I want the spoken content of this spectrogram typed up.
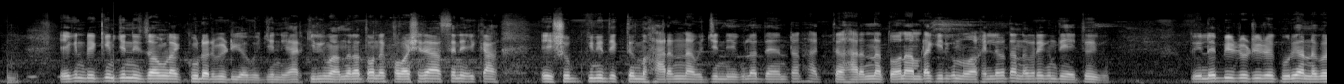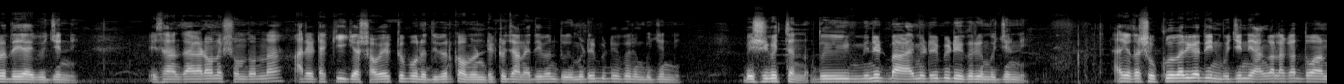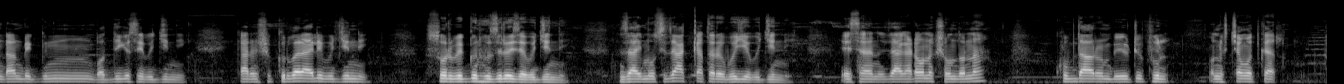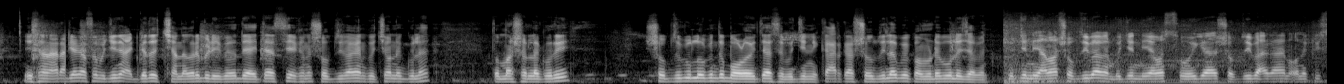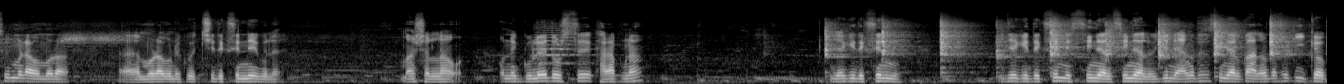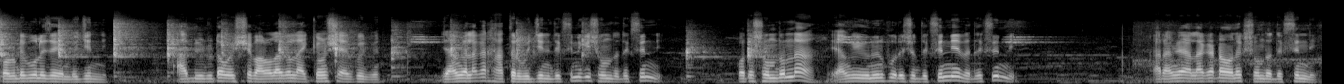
এখান বেগিন জিনি জং লাইক কুডার ভিডিও বুঝিনি আর কীরকম আপনারা তো অনেক প্রবাসীরা আছেন, এই কা- এইসব কিনে দেখতে হারেন না বুঝিনি এগুলো দেন টান হারতে হারেন না তখন আমরা কীরকম নোয়া খেললে রান্না করে এখান দিয়ে হইব। তুইলে ভিডিও টিডিও করি রান্না করে দিয়ে আইব বুঝিনি এই সা- জায়গাটা অনেক সুন্দর না, আর এটা কী গ্যাস সবাই একটু বলে দিবেন কমেন্ট একটু জানাই দিবেন, দুই মিনিটের ভিডিও করেন বুঝেননি বেশি করতেন না, দুই মিনিট বা আড়াই মিনিটের ভিডিও করেন বুঝেননি আজকে তো শুক্রবারিকা দিন, বুঝিনি। আঙ্গাল আঙ্গাল দোয়ান টান বেগুন বদি গেছে, বুঝিনি। কারণ শুক্রবার আইলে, বুঝিনি। সোর বেগুন হুজুর হয়ে যায়, বুঝিনি। যাই মসজিদে আক্কাতরে বুঝিয়ে বুঝিনি। এছাড়া জায়গাটা অনেক সুন্দর না? খুব দারুণ বিউটিফুল অনেক চমৎকার। এছাড়া আর আগে কাছে বুঝিনি। আটকে দিচ্ছে না করে ভিডিও করে দেখাইতে আসছি। এখানে সবজি বাগান করছে অনেকগুলা। তো মাসাল্লাহ করি। সবজিগুলো কিন্তু বড় হইতে আছে, বুঝিনি। কার কার সবজি লাগবে কমেন্টে বলে যাবেন। বুঝিনি, আমার সবজি বাগান, বুঝিনি। আমার সই গাছ সবজি বাগান, অনেক কিছু মোটা মোটামুটি করছি দেখছেন নি এগুলো মাসাল্লাহ অনেকগুলোই ধরছে, খারাপ না। যে কি দেখছেন নি? যে কি দেখছেন নি? সিনাল সিনাল বুঝিনি আমার কাছে কান ওর কাছে কী কেউ কমেন্টে বলে যাবেন বুঝিনি আর ভিডিওটা অবশ্যই ভালো লাগলে লাইক কমেন্ট শেয়ার করবেন। যে আমি এলাকার হাতের বুঝিনি দেখছেন নি কি সুন্দর, দেখছেন নি? কত সুন্দর না? আগে ইউনিয়ন পরিষদ, দেখছেন নি এবার, দেখছেন নি? আর আগে এলাকাটা অনেক সুন্দর, দেখছেন নি?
